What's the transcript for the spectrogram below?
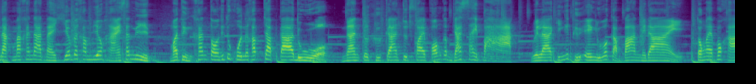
หนักมาขนาดไหนเคี้ยวไปคำเดียวหายสนิท มาถึงขั้นตอนที่ทุกคนนะครับจับตาดู นั่นก็คือการจุดไฟพร้อมกับยัดใส่ปาก เวลากินก็ถือเองหรือว่ากลับบ้านไม่ได้ ต้องให้พ่อค้า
